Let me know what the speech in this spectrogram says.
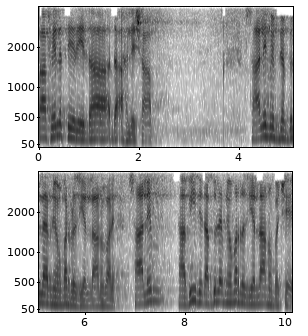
کافل تیرې دا د اهل شام سالم ابن عبد الله ابن عمر رضی الله عنه باندې سالم تابعی د عبد الله ابن عمر رضی الله عنه بچی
